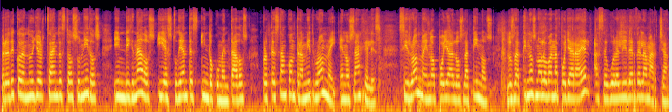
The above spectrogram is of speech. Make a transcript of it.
Periódico de New York Times de Estados Unidos. Indignados y estudiantes indocumentados protestan contra Mitt Romney en Los Ángeles. Si Romney no apoya a los latinos, los latinos no lo van a apoyar a él, asegura el líder de la marcha.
